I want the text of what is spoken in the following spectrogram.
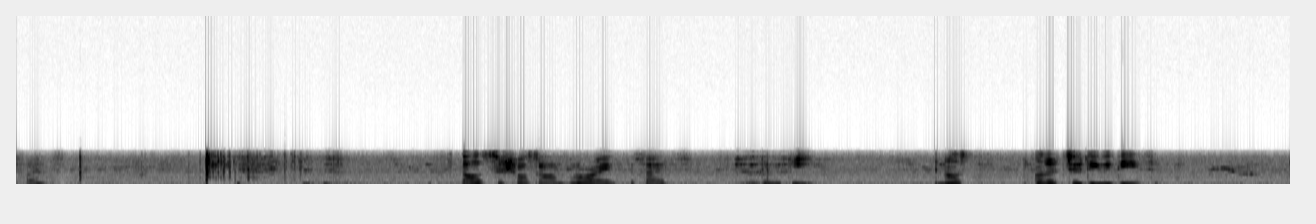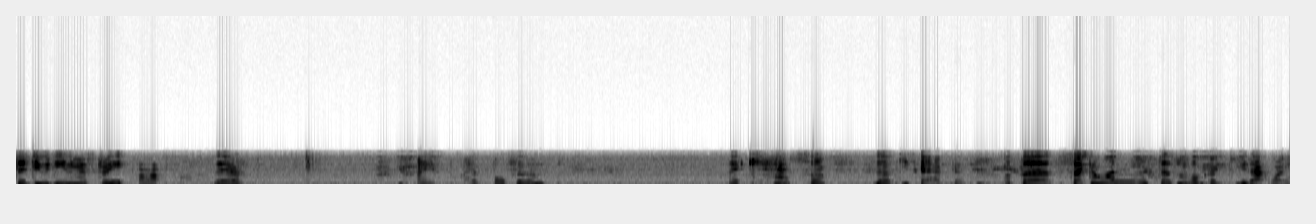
sequence. Those two shows are on Blu-ray besides DVD. And those other two DVDs, the DVD and mystery, are there. I have both of them. That cat sucks. Look, he's got have good. But the second one doesn't look like to be that way.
